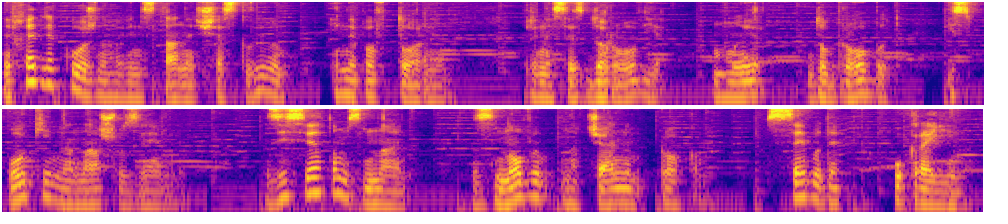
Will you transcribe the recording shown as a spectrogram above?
Нехай для кожного він стане щасливим і неповторним, принесе здоров'я, мир, добробут і спокій на нашу землю. Зі святом знань, з новим навчальним роком. Все буде Україна!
